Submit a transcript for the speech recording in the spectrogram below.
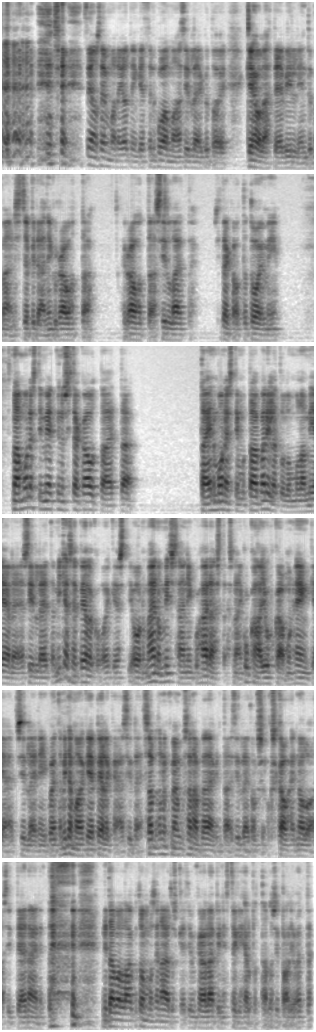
se, se, on semmoinen jotenkin, että sen huomaa silleen, kun toi keho lähtee villiintymään, niin se pitää niinku rauhoittaa, rauhoittaa sillä, että sitä kautta toimii. Mä oon monesti miettinyt sitä kautta, että tai en monesti, mutta on välillä tullut mulla mieleen silleen, että mikä se pelko oikeasti on. Mä en ole missään niin kuin hädästä näin, kukaan juhkaa mun henkeä, että, silleen, niin kuin, että mitä mä oikein pelkään silleen, että sanonko mä jonkun sanan väärin tai silleen, että onko, onko se kauhean noloa sitten ja näin. Että, niin tavallaan kun tuommoisen ajatusketjun käy läpi, niin sitäkin helpottaa tosi paljon, että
